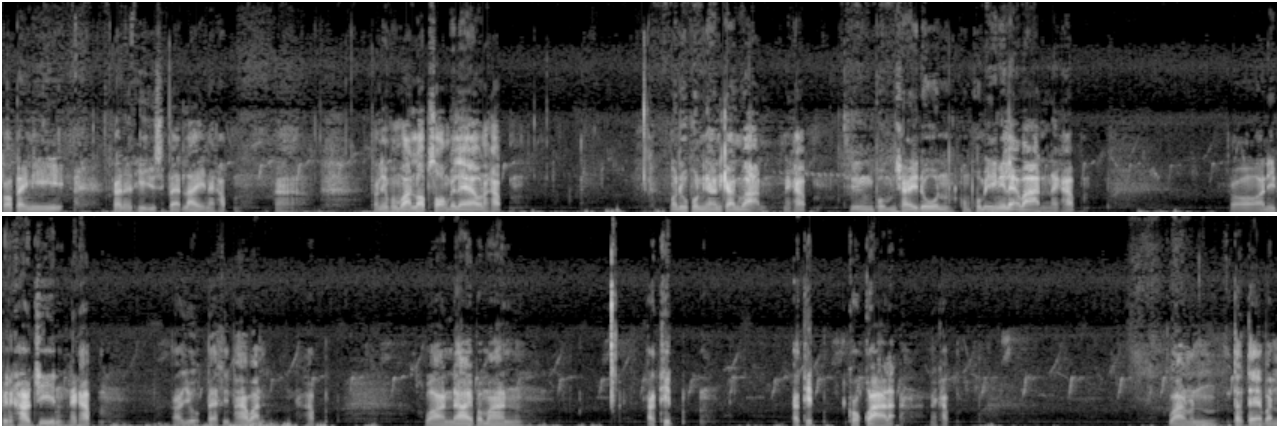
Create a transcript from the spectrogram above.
ก็แปลงนี้ก็เนื้อที่อยู่ 18 ไร่นะครับอ่าตอนนี้ผมหว่านรอบ 2 ไปแล้วนะครับ มาดูผลงานการหว่านนะครับ ซึ่งผมใช้โดนของผมเองนี่แหละหว่านนะครับ ก็อันนี้เป็นข้าวจีนนะครับ อายุ 85 วัน ครับหวานได้ประมาณอาทิตย์อาทิตย์กว่าๆแล้วนะครับหวานมันตั้งแต่วัน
